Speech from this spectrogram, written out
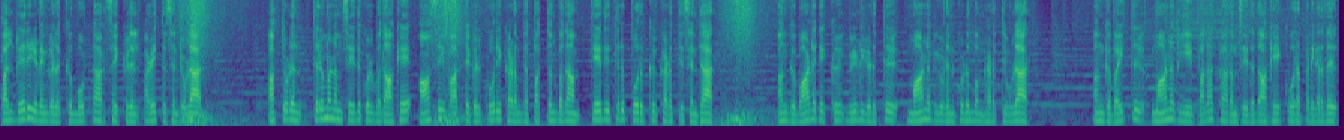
பல்வேறு இடங்களுக்கு மோட்டார் சைக்கிளில் அழைத்து சென்றுள்ளார். அத்துடன் திருமணம் செய்து கொள்வதாக ஆசை வார்த்தைகள் கூறி கடந்த பத்தொன்பதாம் தேதி திருப்பூருக்கு கடத்தி சென்றார். அங்கு வாடகைக்கு வீடு எடுத்து மாணவியுடன் குடும்பம் நடத்தியுள்ளார். அங்கு வைத்து மாணவியை பலாக்காரம் செய்ததாக கூறப்படுகிறது.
